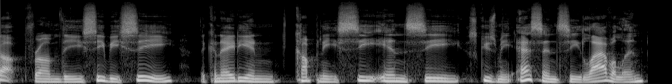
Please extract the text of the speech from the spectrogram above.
up from the CBC, the Canadian company CNC, excuse me, SNC Lavalin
